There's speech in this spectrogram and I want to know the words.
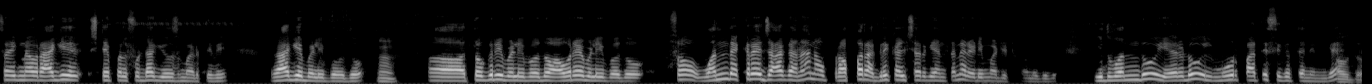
ಸೊ ಈಗ ನಾವು ರಾಗಿ ಸ್ಟೇಪಲ್ ಫುಡ್ ಆಗಿ ಯೂಸ್ ಮಾಡ್ತೀವಿ. ರಾಗಿ ಬೆಳಿಬಹುದು ತೊಗರಿ ಬೆಳಿಬಹುದು ಅವರೇ ಬೆಳಿಬೋದು ಸೊ ಒಂದ್ ಎಕರೆ ಜಾಗನ ನಾವು ಪ್ರಾಪರ್ ಅಗ್ರಿಕಲ್ಚರ್ಗೆ ಅಂತಾನೆ ರೆಡಿ ಮಾಡಿ ಇಟ್ಕೊಂಡಿದೀವಿ. ಇದು ಒಂದು ಎರಡು ಇಲ್ಲಿ ಮೂರ್ ಪಾತಿ ಸಿಗುತ್ತೆ ನಿಮ್ಗೆ. ಹೌದು.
